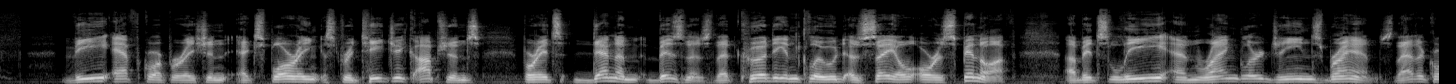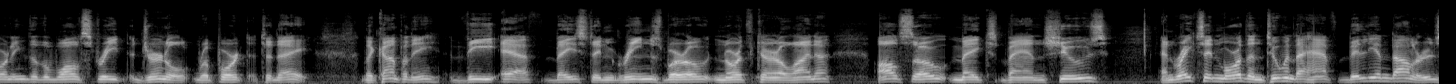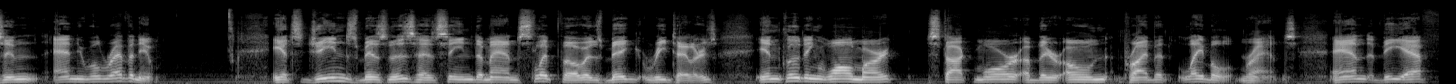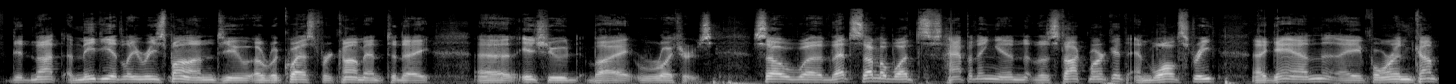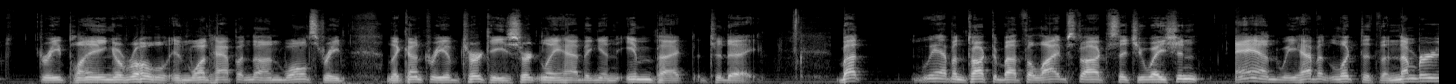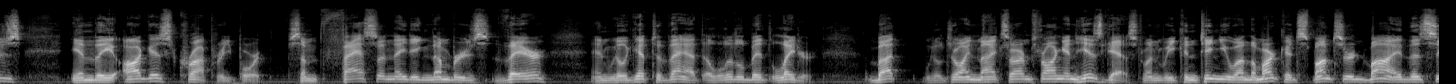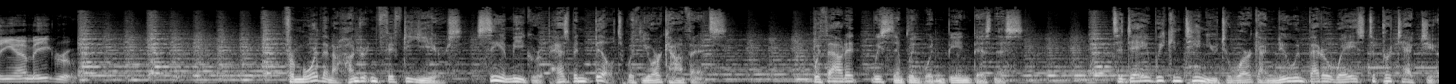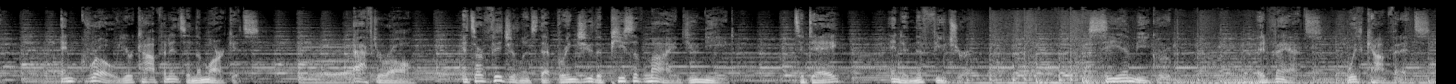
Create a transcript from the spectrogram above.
VF Corporation exploring strategic options for its denim business that could include a sale or a spinoff of its Lee and Wrangler jeans brands. That, according to the Wall Street Journal report today. The company, VF, based in Greensboro, North Carolina, also makes Vans shoes and rakes in more than $2.5 billion in annual revenue. Its jeans business has seen demand slip, though, as big retailers, including Walmart, stock more of their own private label brands. And VF did not immediately respond to a request for comment today uh, issued by Reuters. So uh, that's some of what's happening in the stock market and Wall Street. Again, a foreign country playing a role in what happened on Wall Street. The country of Turkey certainly having an impact today. But we haven't talked about the livestock situation, and we haven't looked at the numbers in the August crop report. Some fascinating numbers there, and we'll get to that a little bit later. But we'll join Max Armstrong and his guest when we continue on the market, sponsored by the CME Group. For more than 150 years, CME Group has been built with your confidence. Without it, we simply wouldn't be in business. Today, we continue to work on new and better ways to protect you and grow your confidence in the markets. After all, it's our vigilance that brings you the peace of mind you need today and in the future. CME Group. Advance with confidence.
